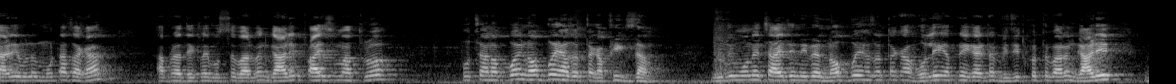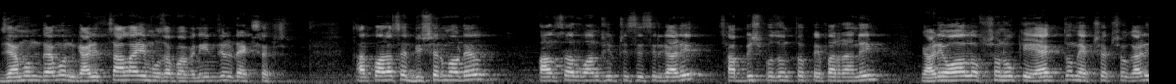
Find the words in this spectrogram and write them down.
গাড়ি হলো মোটা চাকা আপনারা দেখলে বুঝতে পারবেন, গাড়ির প্রাইস মাত্র পঁচানব্বই, নব্বই হাজার টাকা ফিক্স দাম। যদি মনে চাই যে নেবেন, নব্বই হাজার টাকা হলেই আপনি এই গাড়িটা ভিজিট করতে পারেন। গাড়ি যেমন তেমন গাড়ি চালাই মজা পাবেন ইঞ্জিনটা একশো তারপর আছে বিশ্বের মডেল পালসার ওয়ান ফিফটি সিসির গাড়ি, ছাব্বিশ পর্যন্ত পেপার রানিং গাড়ি অল অপশন ওকে একদম একশো একশো গাড়ি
